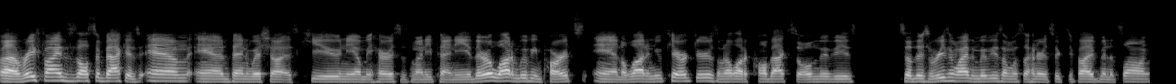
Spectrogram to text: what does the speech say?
uh, Ralph Fiennes is also back as M, and Ben Whishaw as Q. Naomie Harris is Moneypenny. There are a lot of moving parts and a lot of new characters and a lot of callbacks to old movies. So there's a reason why the movie is almost 165 minutes long.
